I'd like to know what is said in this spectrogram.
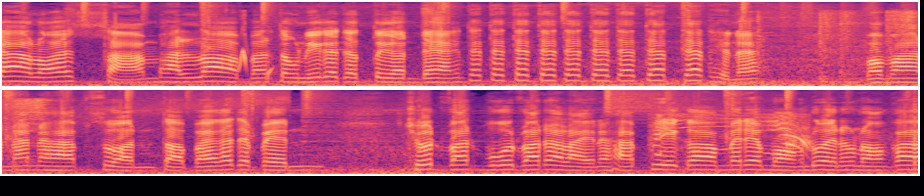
2,900 3,000 รอบมาตรงนี้ก็จะเตือนแดงแจ๊ดเห็นไหมประมาณนั้นนะครับ ส่วนต่อไปก็จะเป็น ชุดวัดบูธวัดอะไรนะครับ พี่ก็ไม่ได้มองด้วยน้องๆก็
